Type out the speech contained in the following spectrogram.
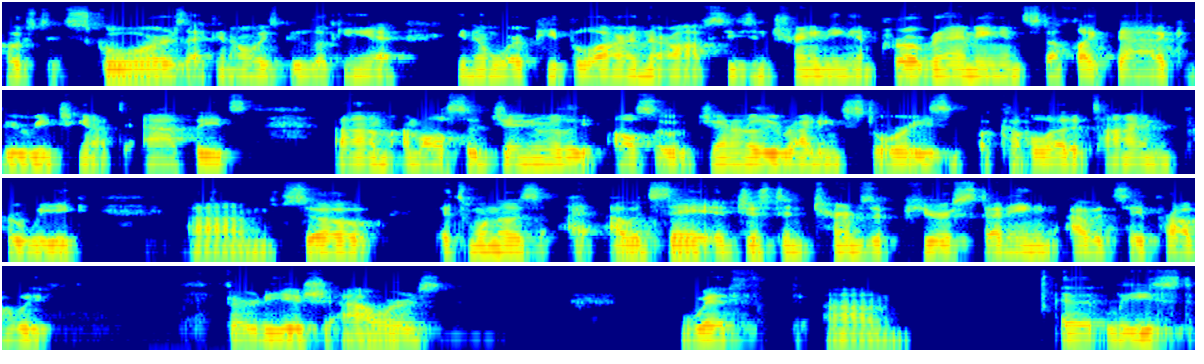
posted scores i can always be looking at you know where people are in their off-season training and programming and stuff like that i could be reaching out to athletes um, i'm also generally also generally writing stories a couple at a time per week um, so it's one of those I, I would say just in terms of pure studying i would say probably 30ish hours with um, at least,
